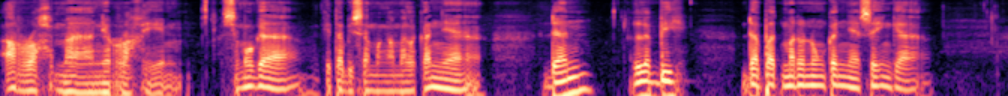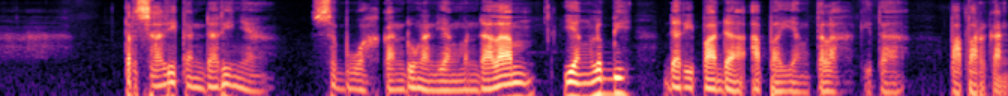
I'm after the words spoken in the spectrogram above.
Ar-Rahmanir Rahim. Semoga kita bisa mengamalkannya dan lebih dapat merenungkannya sehingga tersalikan darinya sebuah kandungan yang mendalam yang lebih daripada apa yang telah kita paparkan.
